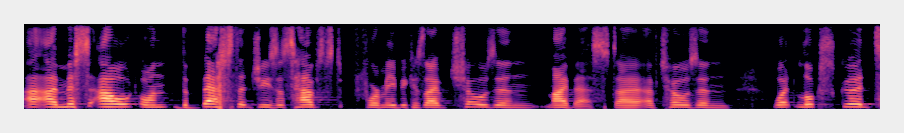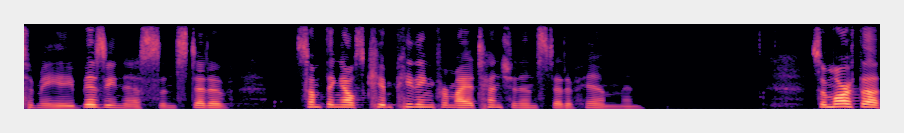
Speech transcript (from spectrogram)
I, miss out on the best that Jesus has for me because I've chosen my best. I, I've chosen what looks good to me, busyness, instead of something else competing for my attention instead of Him. And So Martha,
